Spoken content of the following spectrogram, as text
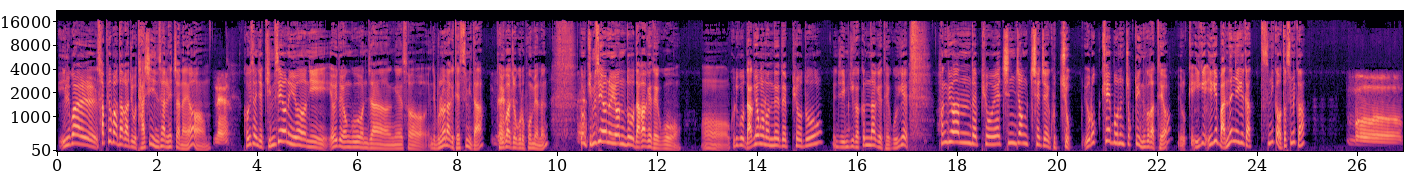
일괄 사표 받아가지고 다시 인사를 했잖아요. 네. 거기서 이제 김세현 의원이 여의도 연구원장에서 이제 물러나게 됐습니다. 네. 결과적으로 보면은. 네. 그럼 김세현 의원도 나가게 되고, 어, 그리고 나경원 원내대표도 이제 임기가 끝나게 되고, 이게 황교안 대표의 친정 체제 구축 요렇게 보는 쪽도 있는 것 같아요. 이렇게 이게 이게 맞는 얘기 같습니까? 어떻습니까? 뭐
